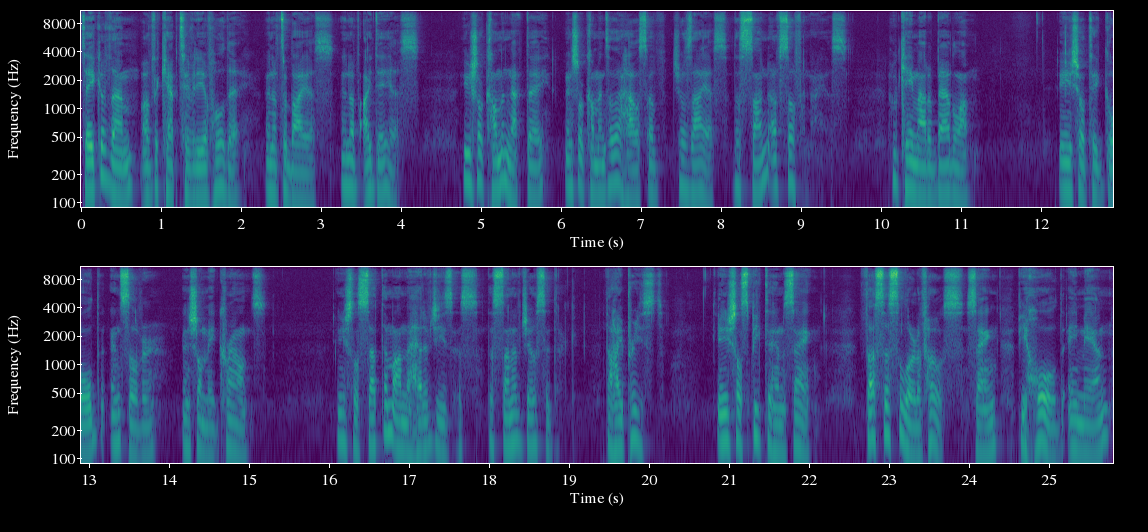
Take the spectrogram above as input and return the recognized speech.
Take of them of the captivity of Holdai, and of Tobias, and of Idaias. You shall come in that day, and shall come into the house of Josias, the son of Sophonias, who came out of Babylon. And you shall take gold and silver, and shall make crowns. And you shall set them on the head of Jesus, the son of Josedech, the high priest. And you shall speak to him, saying, Thus says the Lord of hosts, saying, Behold, a man,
